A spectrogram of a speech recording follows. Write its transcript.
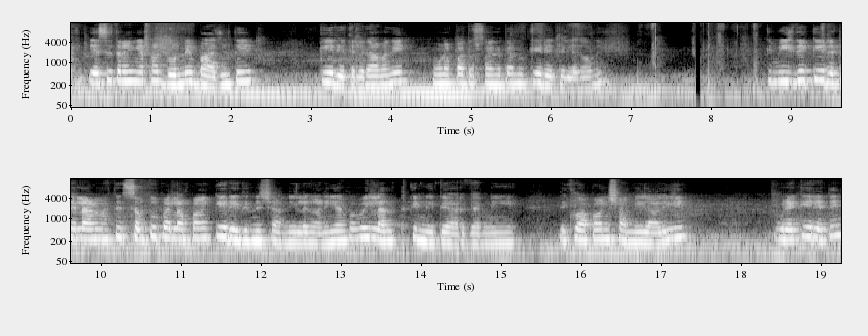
ਗਈ ਇਸੇ ਤਰ੍ਹਾਂ ਹੀ ਆਪਾਂ ਦੋਨੇ ਬਾਜੂ ਤੇ ਘੇਰੇ ਤੇ ਲਗਾਵਾਂਗੇ। ਹੁਣ ਆਪਾਂ ਦੱਸਾਂਗੇ ਤੁਹਾਨੂੰ ਘੇਰੇ ਤੇ ਲਗਾਉਣੀ। ਕਮੀਜ਼ ਦੇ ਘੇਰੇ ਤੇ ਲਾਉਣ ਵਾਸਤੇ ਸਭ ਤੋਂ ਪਹਿਲਾਂ ਆਪਾਂ ਘੇਰੇ ਦੀ ਨਿਸ਼ਾਨੀ ਲਗਾਣੀ ਆ। ਆਪਾਂ ਵੀ ਲੈਂਥ ਕਿੰਨੀ ਤਿਆਰ ਕਰਨੀ ਹੈ। ਦੇਖੋ ਆਪਾਂ ਨਿਸ਼ਾਨੀ ਲਾ ਲਈ ਪੂਰੇ ਘੇਰੇ ਤੇ।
